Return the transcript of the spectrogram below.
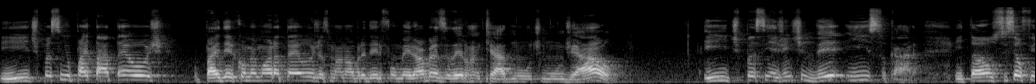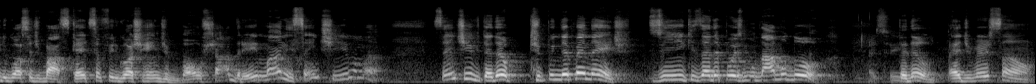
E, tipo assim, o pai tá até hoje. O pai dele comemora até hoje as manobras dele, foi o melhor brasileiro ranqueado no último Mundial. E, tipo assim, a gente vê isso, cara. Então, se seu filho gosta de basquete, seu filho gosta de handball, xadrez, mano, incentiva, mano. Incentiva, entendeu? Tipo, independente. Se quiser depois mudar, mudou. É. Entendeu? É diversão.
